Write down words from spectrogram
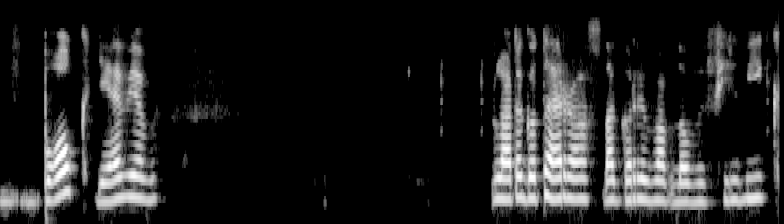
w bok, nie wiem. Dlatego teraz nagrywam nowy filmik,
